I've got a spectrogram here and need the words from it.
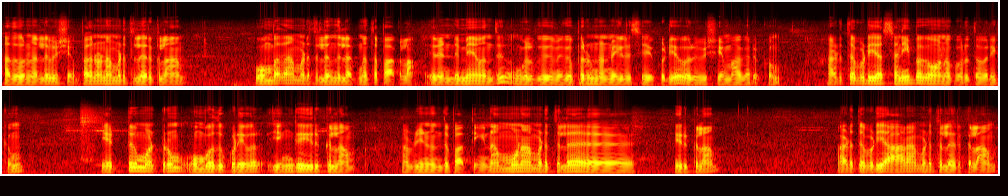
அது ஒரு நல்ல விஷயம். பதினொன்றாம் இடத்துல இருக்கலாம். ஒன்பதாம் இடத்துலேருந்து லக்னத்தை பார்க்கலாம். ரெண்டுமே வந்து உங்களுக்கு மிக பெரும் நன்மைகளை செய்யக்கூடிய ஒரு விஷயமாக இருக்கும். அடுத்தபடியாக சனி பகவானை பொறுத்த வரைக்கும் எட்டு மற்றும் ஒம்பது கூடியவர் எங்கே இருக்கலாம் அப்படின்னு வந்து பார்த்தீங்கன்னா மூணாம் இடத்துல இருக்கலாம். அடுத்தபடியாக ஆறாம் இடத்துல இருக்கலாம்.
